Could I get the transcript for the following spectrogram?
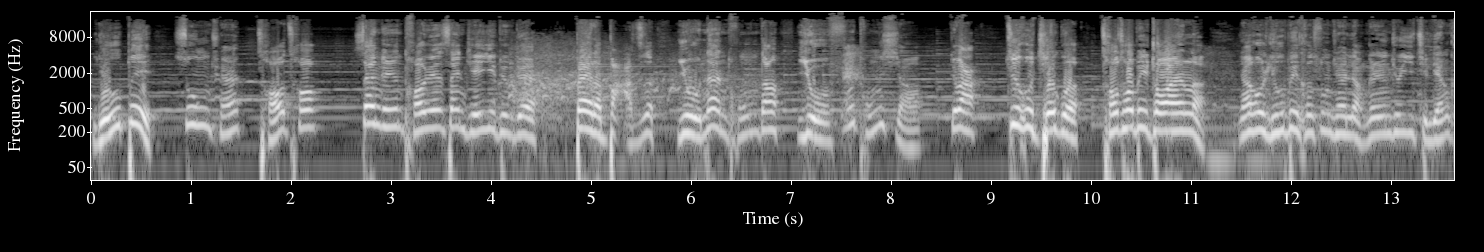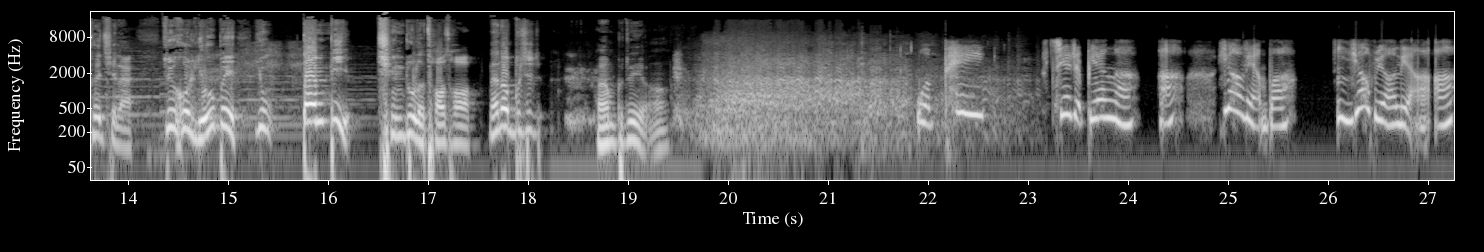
刘备、孙权、曹操三个人桃园三结义，对不对？拜了把子，有难同当，有福同享，对吧？最后结果曹操被招安了，然后刘备和孙权两个人就一起联合起来，最后刘备用单臂擒住了曹操，难道不是？好像不对啊！我呸！接着编啊啊！要脸不？你要不要脸啊啊？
